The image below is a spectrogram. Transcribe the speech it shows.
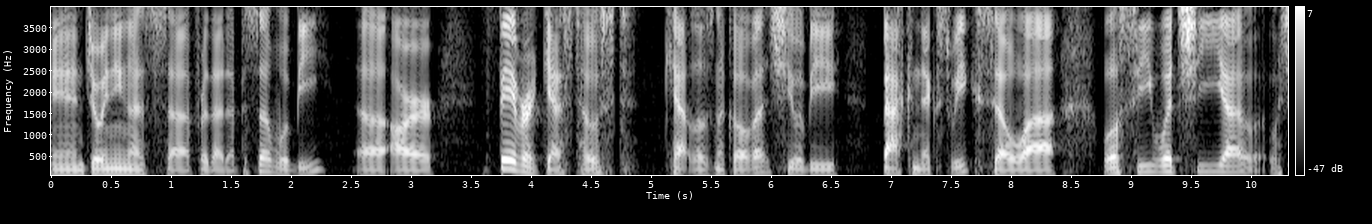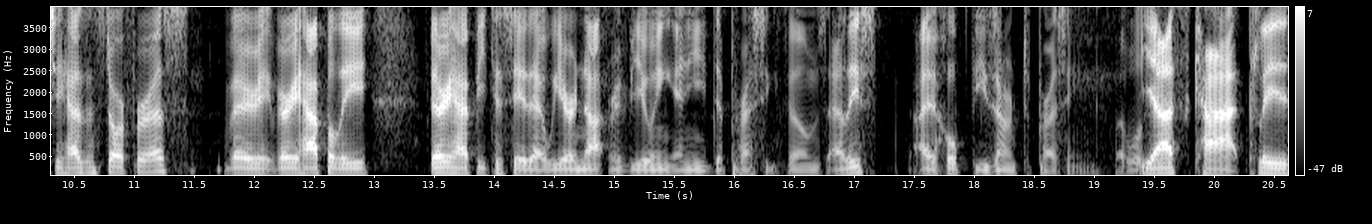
And joining us uh, for that episode will be uh, our favorite guest host, Kat Loznikova. She will be back next week, so uh, we'll see what she uh, what she has in store for us. Very very happily, very happy to say that we are not reviewing any depressing films. At least I hope these aren't depressing, but we'll see. yes cat please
